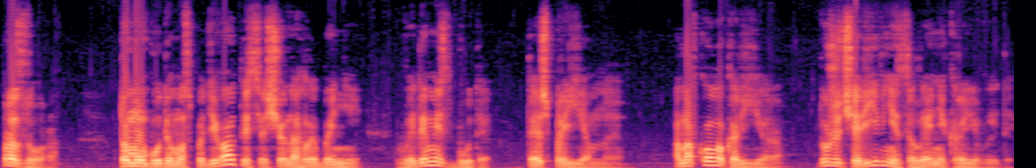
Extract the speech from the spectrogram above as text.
прозора. Тому будемо сподіватися, що на глибині видимість буде теж приємною. А навколо кар'єра дуже чарівні зелені краєвиди.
